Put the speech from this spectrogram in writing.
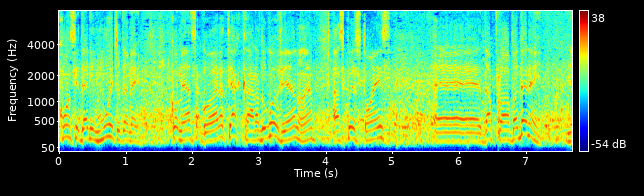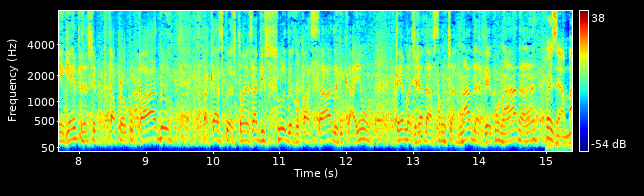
considero muito também, começa agora a ter a cara do governo, né? As questões é, da prova do Enem. Ninguém precisa estar preocupado com aquelas questões absurdas no passado, que caiu um tema de redação que tinha nada a ver com nada, né? Pois é, mas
